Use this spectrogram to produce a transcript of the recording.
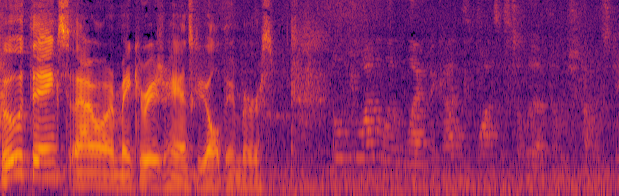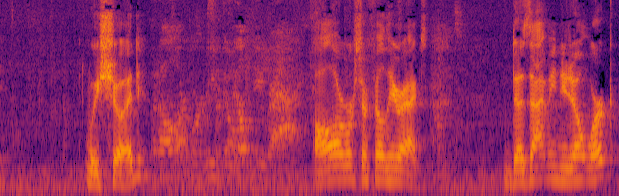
Who thinks, I don't want to make you raise your hands because you'll all be embarrassed. Well, if we want to live a life that God wants us to live, then we should always do that. We should. But all our works are filthy rags. All our works are filthy rags. Does that mean you don't work?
